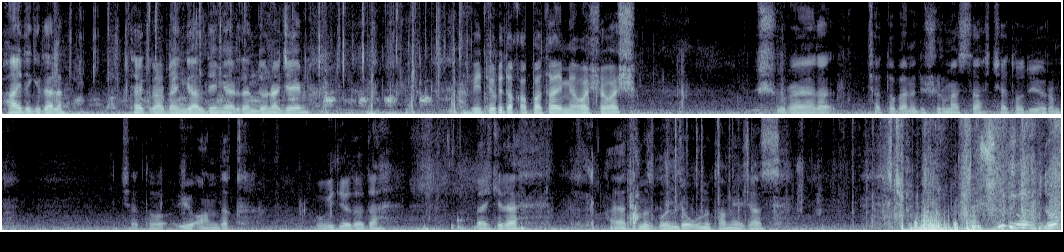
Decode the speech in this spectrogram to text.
Haydi gidelim. Tekrar ben geldiğim yerden döneceğim. Videoyu da kapatayım yavaş yavaş. Şuraya da çeto beni düşürmezse çeto diyorum. Çeto'yu andık bu videoda da. Belki de hayatımız boyunca unutamayacağız. Düşüyordum.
